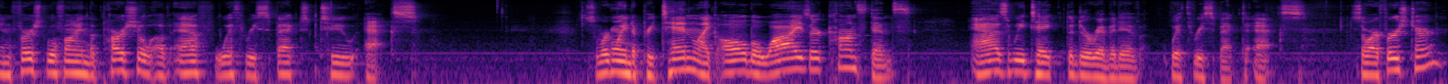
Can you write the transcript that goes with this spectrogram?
And first, we'll find the partial of f with respect to x. So we're going to pretend like all the y's are constants as we take the derivative with respect to x. So our first term,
